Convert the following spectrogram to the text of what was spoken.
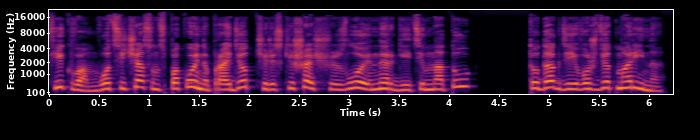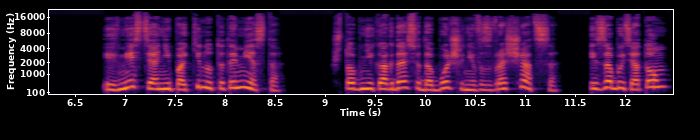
Фиг вам, вот сейчас он спокойно пройдет через кишащую злой энергией темноту туда, где его ждет Марина, и вместе они покинут это место, чтобы никогда сюда больше не возвращаться и забыть о том,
